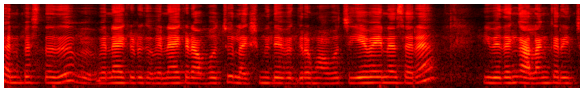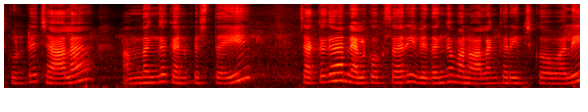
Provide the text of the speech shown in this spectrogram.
కనిపిస్తుంది. వినాయకుడు వినాయకుడు అవ్వచ్చు లక్ష్మీదేవి విగ్రహం అవ్వచ్చు ఏవైనా సరే ఈ విధంగా అలంకరించుకుంటే చాలా అందంగా కనిపిస్తాయి. చక్కగా నెలకొకసారి ఈ విధంగా మనం అలంకరించుకోవాలి.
